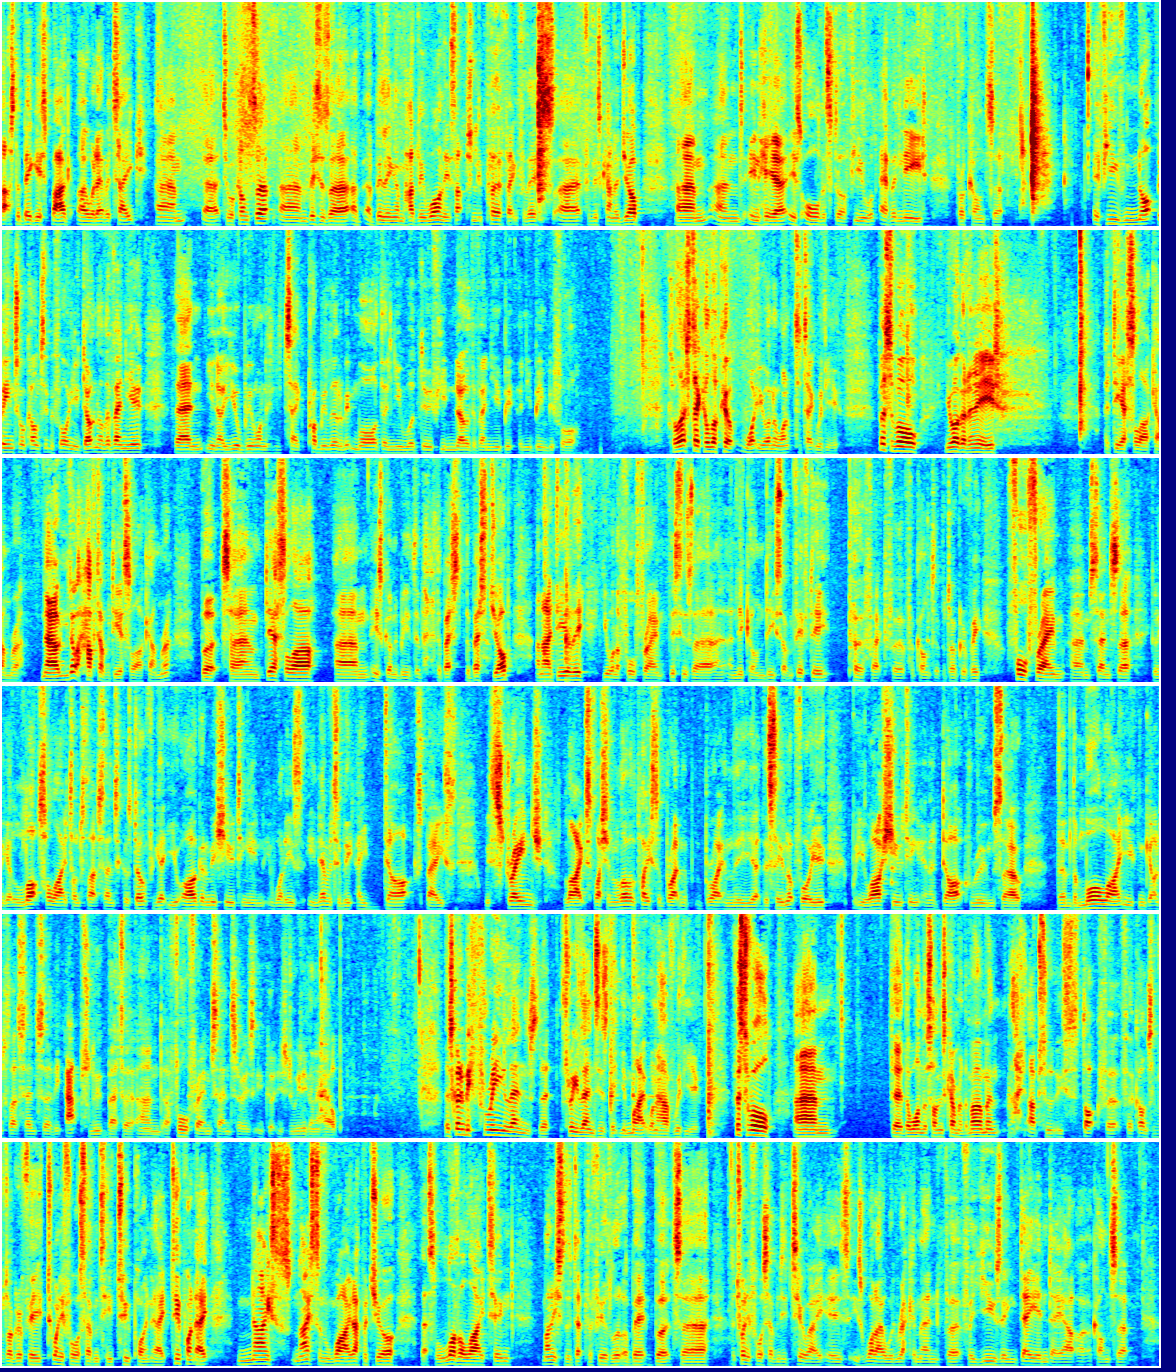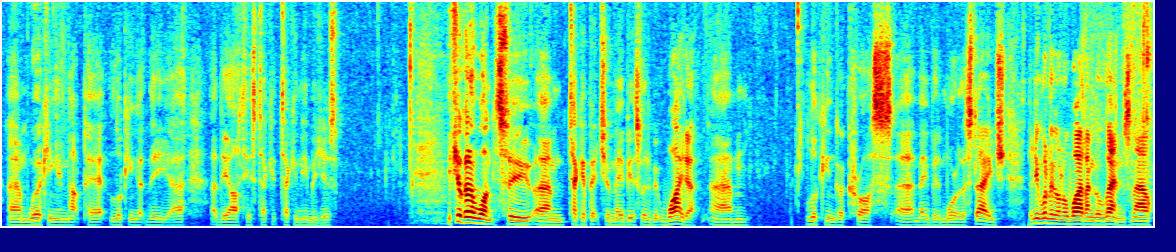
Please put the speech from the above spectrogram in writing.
that's the biggest bag I would ever take um, uh, to a concert. Um, this is a, a, Billingham Hadley one. It's absolutely perfect for this uh, for this kind of job. Um, and in here is all the stuff you will ever need for a concert if you've not been to a concert before and you don't know the venue, then you know you'll be wanting to take probably a little bit more than you would do if you know the venue and you've been before. So let's take a look at what you're going to want to take with you. First of all, you are going to need a DSLR camera. Now, you don't have to have a DSLR camera, but um, DSLR um, is going to be the, the, best the best job, and ideally you want a full frame. This is a, a Nikon D750 perfect for, for concert photography. Full frame um, sensor, going to get lots of light onto that sensor because don't forget you are going to be shooting in what is inevitably a dark space with strange lights flashing all over the place to brighten the, brighten the, uh, the scene up for you, but you are shooting in a dark room so the, the more light you can get onto that sensor, the absolute better and a full frame sensor is, is really going to help. There's going to be three, lens that, three lenses that you might want to have with you. First of all, um, the, the one that's on this camera at the moment, absolutely stock for, for concert photography, 2470 2.8. 2.8, nice, nice and wide aperture, that's a lot of lighting, manages the depth of field a little bit, but uh, the 2470 2.8 is, is what I would recommend for, for using day in, day out at a concert, um, working in that pit, looking at the, uh, at the artist taking the images. If you're going to want to um, take a picture, maybe it's a little bit wider, um, looking across uh, maybe the more of the stage. Then you want to go on a wide angle lens. Now,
